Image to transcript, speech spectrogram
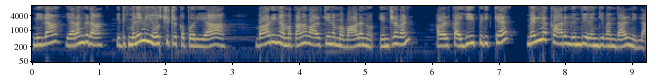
நிலா இறங்குடா. இதுக்கு மேலே நீ யோசிச்சுட்டு இருக்க போறியா? வாடி நமக்கான வாழ்க்கையை நம்ம வாழணும் என்றவன் அவள் கையை பிடிக்க மெல்ல காரிலிருந்து இறங்கி வந்தாள் நிலா.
